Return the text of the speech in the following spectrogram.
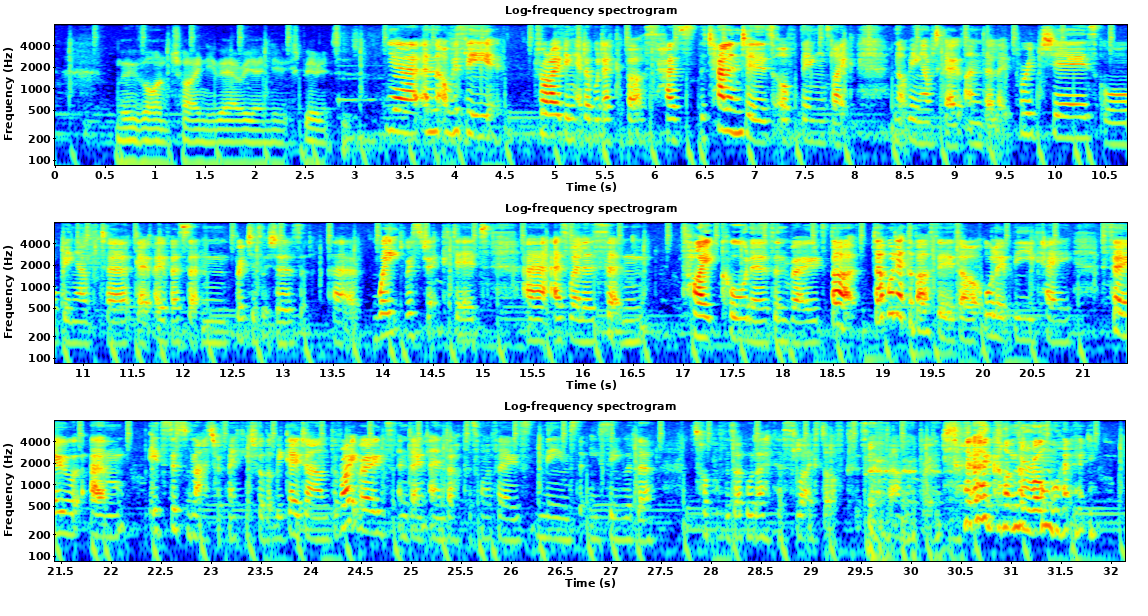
move on, try a new area, new experiences. Yeah, and obviously driving a double decker bus has the challenges of things like not being able to go under low bridges or being able to go over certain bridges which are uh, weight restricted, uh, as well as certain tight corners and roads. But double decker buses are all over the UK So um, it's just a matter of making sure that we go down the right roads and don't end up as one of those memes that you see with the top of the double decker sliced off because it's gone down the bridge, gone the wrong way.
